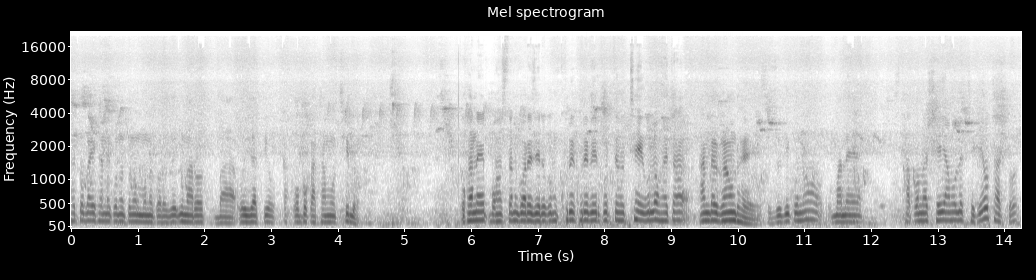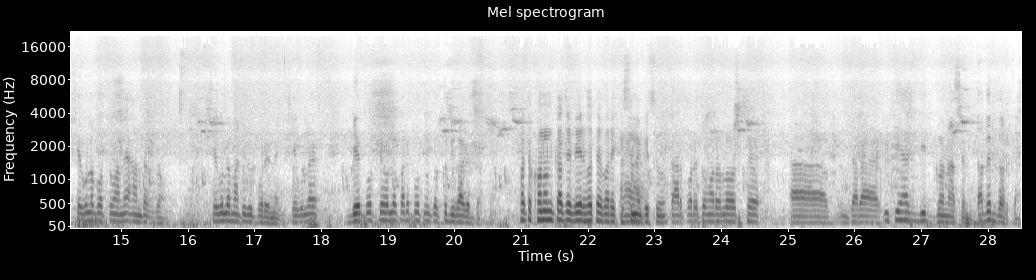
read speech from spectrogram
হয়তো বা এখানে কোনো তোমার মনে করো যে ইমারত বা ওই জাতীয় অবকাঠামো ছিল। ওখানে মহাস্থান গড়ে যেরকম খুঁড়ে খুঁড়ে বের করতে হচ্ছে এগুলো হয়তো আন্ডারগ্রাউন্ড হয়ে গেছে। যদি কোনো মানে স্থাপনা সেই আমলের থেকেও থাকতো সেগুলো বর্তমানে আন্ডারগ্রাউন্ড সেগুলো মাটির উপরে নেই। সেগুলো বের করতে হলে পারে প্রত্নতত্ত্ব বিভাগের দরকার। হয়তো খনন কাজে বের হতে পারে কিছু না হ্যাঁ। কিছু। তারপরে তোমার হলো হচ্ছে যারা ইতিহাসবিদগণ আছেন তাদের দরকার।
